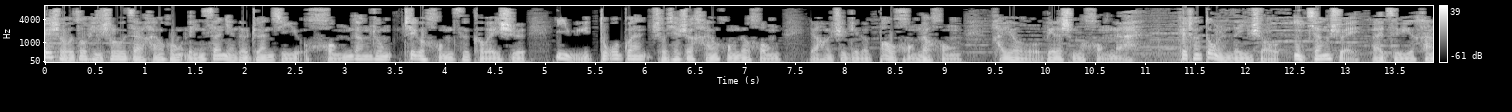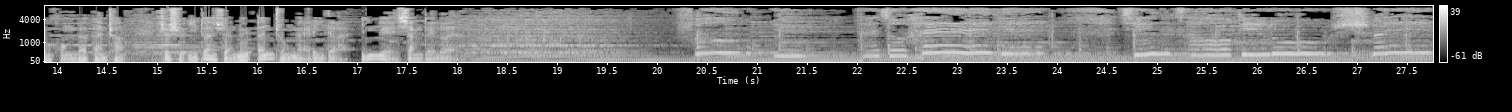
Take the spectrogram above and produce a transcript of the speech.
这首作品收录在韩红零三年的专辑《红》当中。这个“红”字可谓是一语多关，首先是韩红的“红”，然后是这个爆红的“红”，还有别的什么“红”呢？非常动人的一首《一江水》，来自于韩红的翻唱。这是一段旋律 N 种美丽的音乐相对论。风雨带走黑夜，青草的露水，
